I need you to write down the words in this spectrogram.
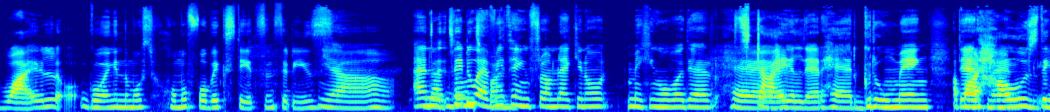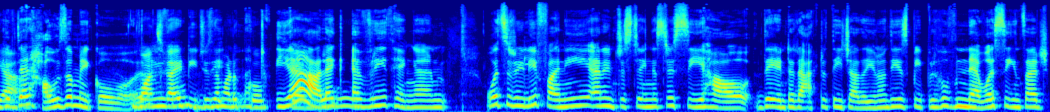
while going in the most homophobic states and cities. Yeah. And That they do sounds fun. everything from like, you know, making over their Hair. style, their hair, grooming, their house. They yeah. give their house a makeover. One guy fun. teaches They- them how to cook. Yeah, like Ooh. everything. And what's really funny and interesting is to see how they interact with each other. You know, these people who've never seen such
